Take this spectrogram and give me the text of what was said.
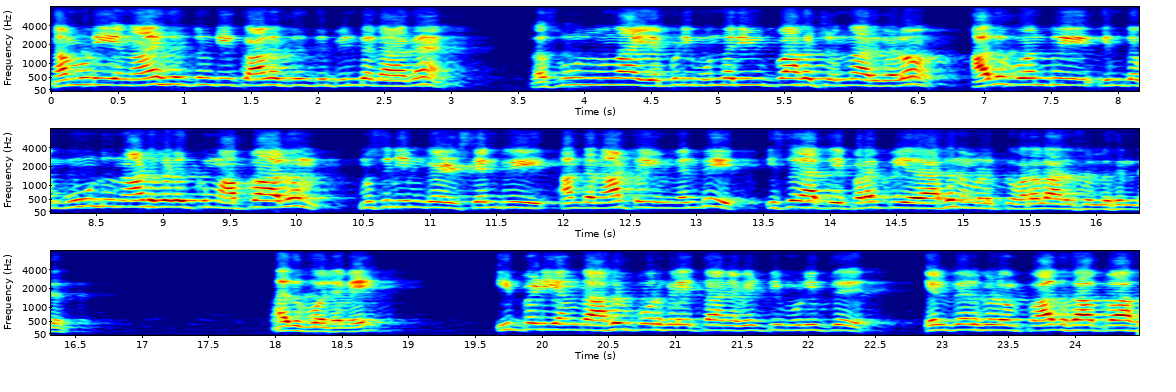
நம்முடைய நாயகத்தினுடைய காலத்துக்கு பின்பதாக ரசூல்லா எப்படி முன்னறிவிப்பாக சொன்னார்களோ அதுபோன்று இந்த மூன்று நாடுகளுக்கும் அப்பாலும் முஸ்லிம்கள் சென்று அந்த நாட்டையும் வென்று இஸ்லாத்தை பரப்பியதாக நம்மளுக்கு வரலாறு சொல்லுகின்றது. அதுபோலவே இப்படி அந்த அகழ் போர்களைத்தானே வெட்டி முடித்து எல்பேர்களும் பாதுகாப்பாக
